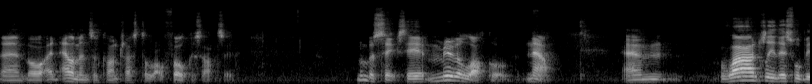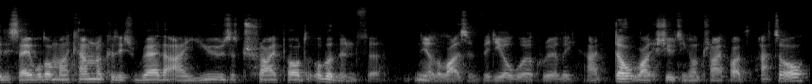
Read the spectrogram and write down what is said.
um, or an element of contrast to lock focus onto. Number six here, mirror lockup. Now, um, largely this will be disabled on my camera because it's rare that I use a tripod other than for you know the likes of video work really. I don't like shooting on tripods at all.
